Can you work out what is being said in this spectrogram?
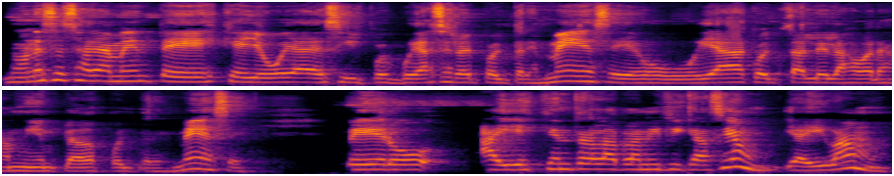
no necesariamente es que yo voy a decir, pues voy a cerrar por tres meses o voy a cortarle las horas a mis empleados por tres meses, pero ahí es que entra la planificación y ahí vamos.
